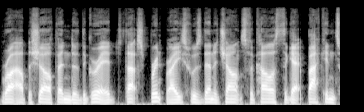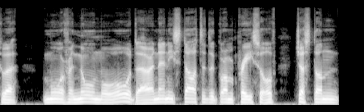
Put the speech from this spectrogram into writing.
right up the sharp end of the grid, that sprint race was then a chance for cars to get back into a more of a normal order, and then he started the Grand Prix sort of just on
